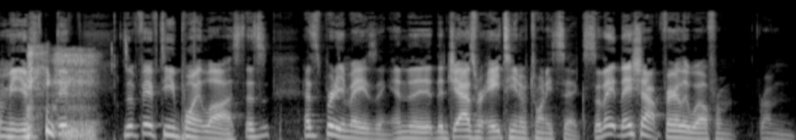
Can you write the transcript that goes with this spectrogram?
I mean it's, it's a 15 point loss. That's that's pretty amazing. And the the Jazz were 18 of 26. So they they shot fairly well from from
